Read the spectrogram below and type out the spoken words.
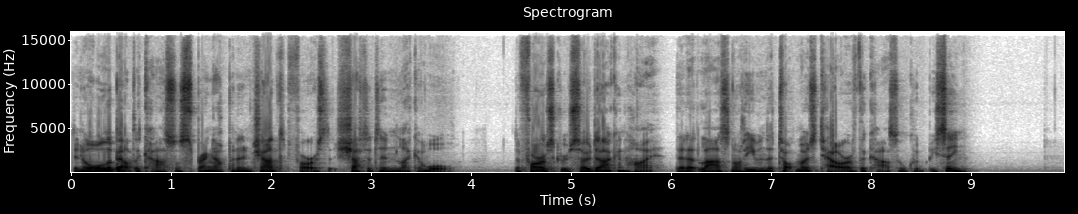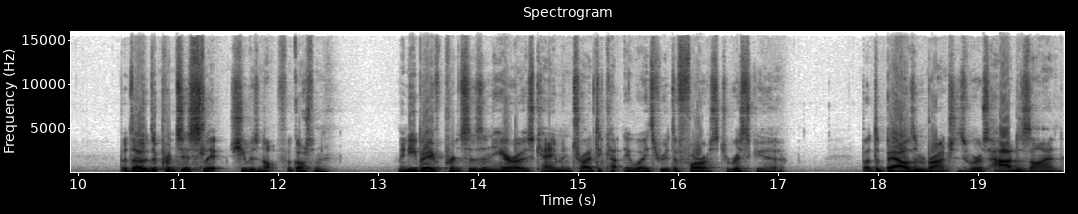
Then all about the castle sprang up an enchanted forest that shut it in like a wall. The forest grew so dark and high that at last not even the topmost tower of the castle could be seen. But though the princess slept, she was not forgotten. Many brave princes and heroes came and tried to cut their way through the forest to rescue her. But the boughs and branches were as hard as iron,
